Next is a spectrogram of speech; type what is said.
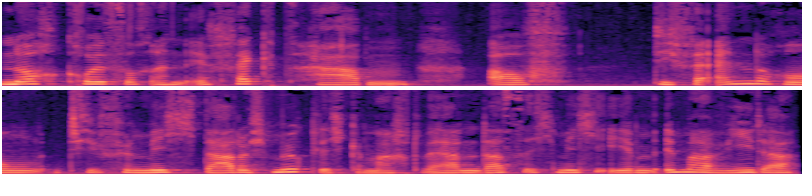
noch größeren Effekt haben auf die Veränderungen, die für mich dadurch möglich gemacht werden, dass ich mich eben immer wieder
